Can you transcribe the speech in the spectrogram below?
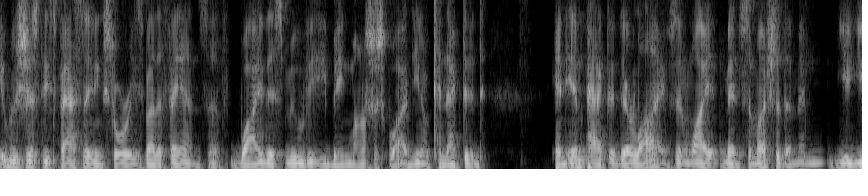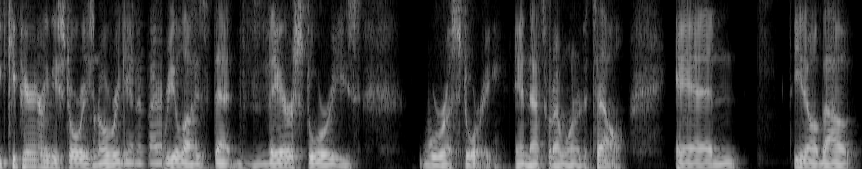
it was just these fascinating stories by the fans of why this movie, being Monster Squad, you know, connected and impacted their lives and why it meant so much to them. And you, you keep hearing these stories and over again. And I realized that their stories were a story. And that's what I wanted to tell. And, you know, about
